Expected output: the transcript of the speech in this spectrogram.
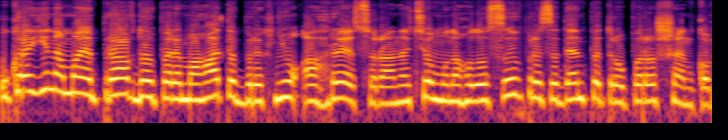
Україна має правдою перемагати брехню агресора. На цьому наголосив президент Петро Порошенко.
